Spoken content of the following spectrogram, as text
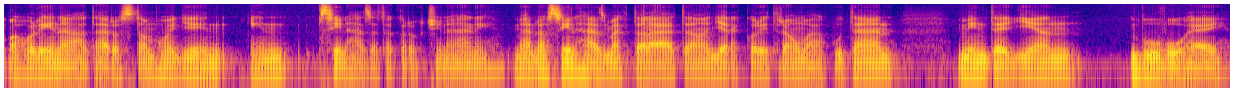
ahol én elhatároztam, hogy én, én színházat akarok csinálni. Mert a színház megtalálta a gyerekkori traumák után, mint egy ilyen búvóhely,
